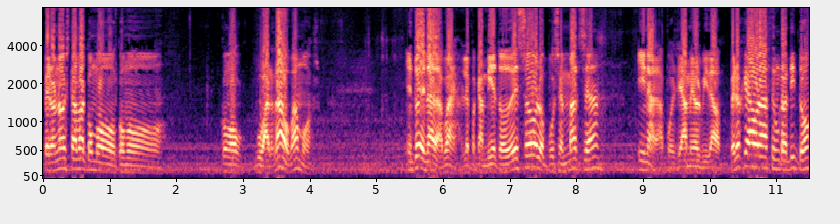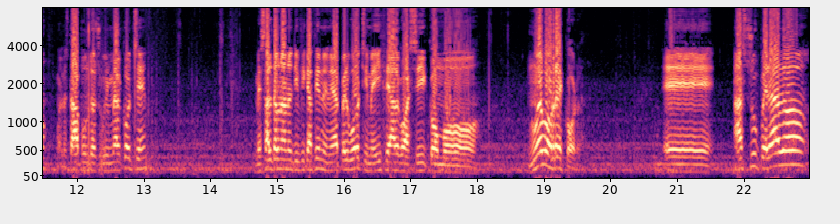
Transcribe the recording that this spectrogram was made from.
pero no estaba como, como, como guardado, vamos. Entonces nada, bueno, le cambié todo eso, lo puse en marcha y nada, pues ya me he olvidado. Pero es que ahora hace un ratito, cuando estaba a punto de subirme al coche, me salta una notificación en el Apple Watch y me dice algo así como nuevo récord. Eh, has superado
